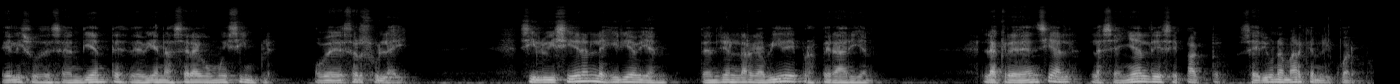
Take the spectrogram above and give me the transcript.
él y sus descendientes debían hacer algo muy simple, obedecer su ley. Si lo hicieran les iría bien, tendrían larga vida y prosperarían. La credencial, la señal de ese pacto, sería una marca en el cuerpo.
